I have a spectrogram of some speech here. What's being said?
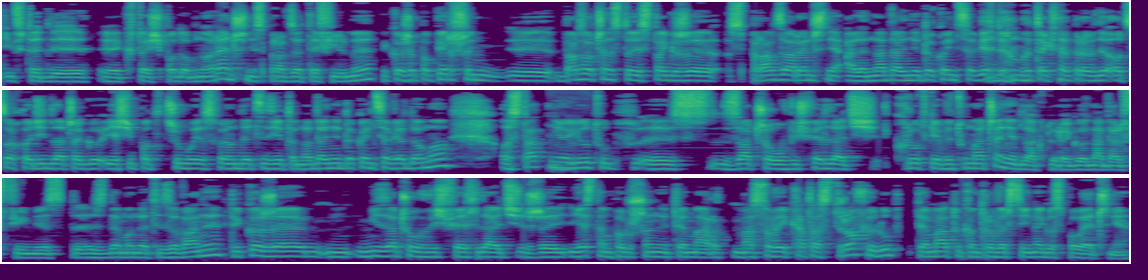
i wtedy y, ktoś podobno ręcznie sprawdza te filmy. Tylko, że po pierwsze, y, bardzo często jest tak, że sprawdza ręcznie, ale nadal nie do końca wiadomo tak naprawdę o co chodzi, dlaczego, jeśli podtrzymuje swoją decyzję, to nadal nie do końca wiadomo. Ostatnio mhm. YouTube y, zaczął wyświetlać krótkie wytłumaczenie, dla którego nadal film jest zdemonetyzowany, tylko, że mi zaczął wyświetlać, że jest tam poruszony temat masowej katastrofy lub tematu kontrowersyjnego społecznie.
